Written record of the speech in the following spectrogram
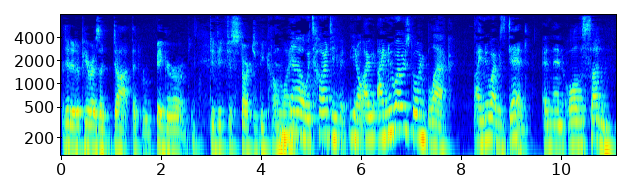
Did it appear as a dot that grew bigger, or did it just start to become light? No, it's hard to even. You know, I I knew I was going black. I knew I was dead, and then all of a sudden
